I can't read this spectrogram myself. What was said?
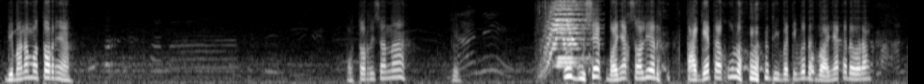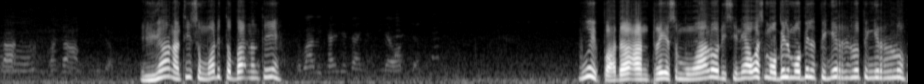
di mana motornya muter di sana gitu. motor di sana Tuh. Wih buset banyak ada. kaget aku loh tiba-tiba udah banyak ada orang iya nanti semua ditebak nanti Coba bisa aja tanya. Jawab dah. Wih, pada antre semua loh di sini. Awas mobil, mobil, pinggir dulu, pinggir dulu.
